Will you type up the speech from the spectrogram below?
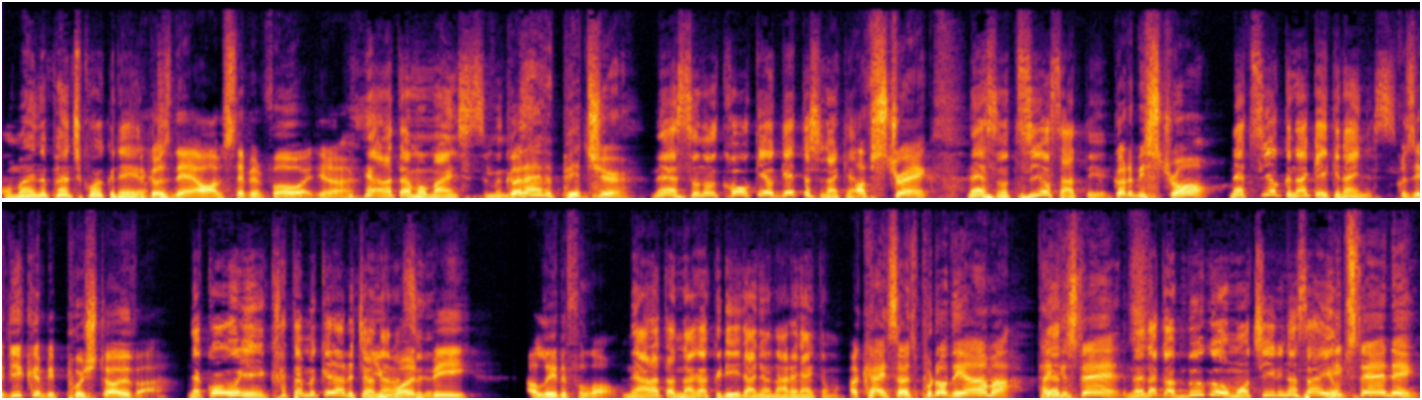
お前のパンチ怖くねえよ。 Because now I'm stepping forward. You know, ねあなたはもう前に進むんで got す to。have a picture ね、その光景をゲットしなきゃ。 of strength. ね、その強さっていう。 Got to be strong. ね、強くなきゃいけないんです。 Because if you can be pushed over, ね、こういうふうに傾けられちゃう you ならす won't ぐ。 be a leader for long. ね、あなたは長くリーダーにはなれないと思う。Okay, so let's put on the armor. Take ね a stand. ね、だから武具を用いなさいよ Keep。standing.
